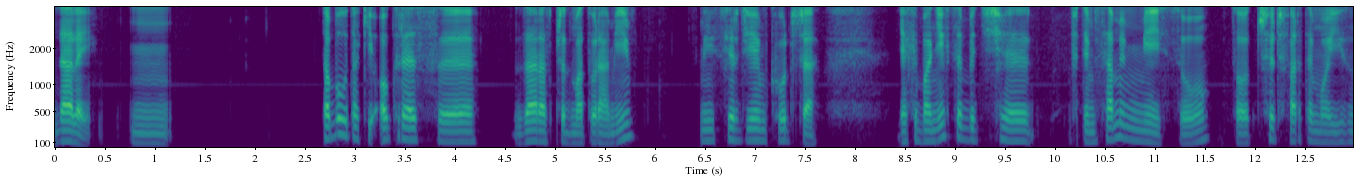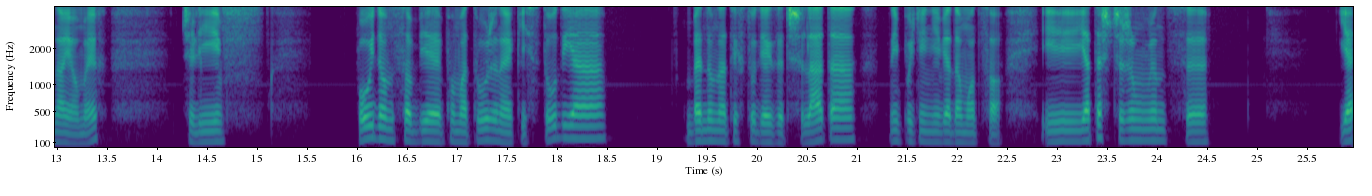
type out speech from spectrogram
Dalej. Mm, to był taki okres e, zaraz przed maturami i stwierdziłem, kurczę, ja chyba nie chcę być e, w tym samym miejscu, co 3 czwarte moich znajomych, czyli pójdą sobie po maturze na jakieś studia, będą na tych studiach ze 3 lata, no i później nie wiadomo co. I ja też szczerze mówiąc, e, ja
